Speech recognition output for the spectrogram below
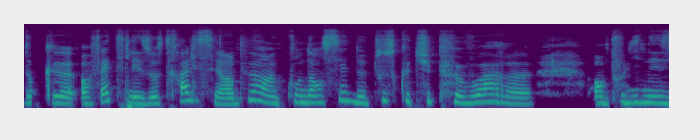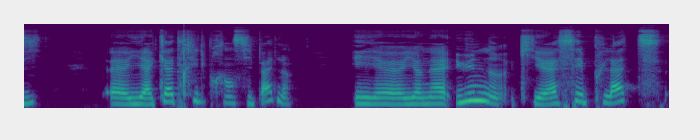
Donc euh, en fait, les Australes, c'est un peu un condensé de tout ce que tu peux voir euh, en Polynésie. Il y a quatre îles principales et il y en a une qui est assez plate,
